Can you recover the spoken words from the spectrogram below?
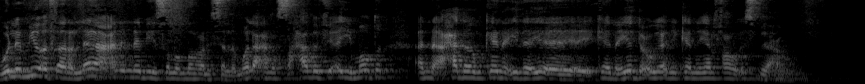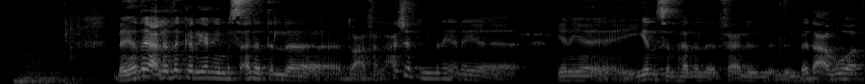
ولم يؤثر لا عن النبي صلى الله عليه وسلم ولا عن الصحابة في أي موطن أن أحدهم كان إذا ي- كان يدعو يعني كان يرفع إصبعه. بهذا على ذكر يعني مسألة الدعاء. فالعجب من يعني يعني ينسب هذا الفعل للبدعة هو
